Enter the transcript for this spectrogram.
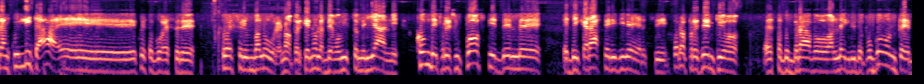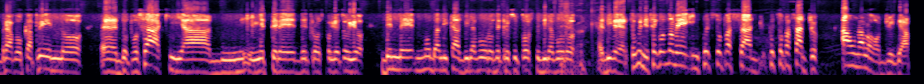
tranquillità e questo può essere, può essere un valore, no? perché noi l'abbiamo visto negli anni con dei presupposti e, delle, e dei caratteri diversi, però per esempio è stato bravo Allegri dopo Conte, bravo Capello eh, dopo Sacchi a mh, mm, mettere dentro lo spogliatoio delle modalità di lavoro, dei presupposti di lavoro okay. eh. Quindi secondo me in questo passaggio, questo passaggio ha una logica,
